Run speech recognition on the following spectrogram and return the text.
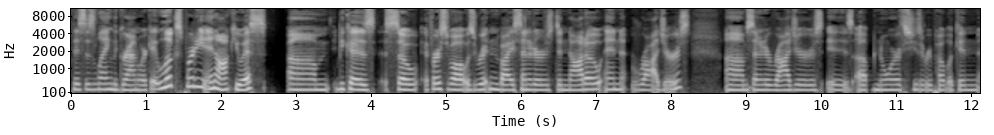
this is laying the groundwork. It looks pretty innocuous um, because so first of all, it was written by Senators Donato and Rogers. Um, Senator Rogers is up north. She's a Republican.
